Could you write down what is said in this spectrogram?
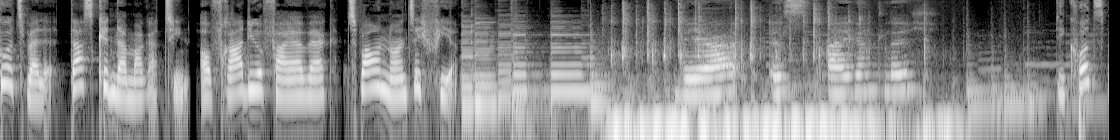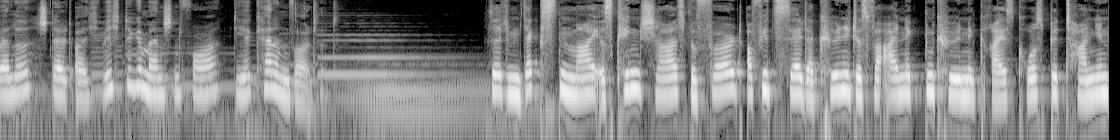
Kurzwelle, das Kindermagazin auf Radio Feuerwerk 92.4. Wer ist eigentlich? Die Kurzwelle stellt euch wichtige Menschen vor, die ihr kennen solltet. Seit dem 6. Mai ist King Charles III offiziell der König des Vereinigten Königreichs Großbritannien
